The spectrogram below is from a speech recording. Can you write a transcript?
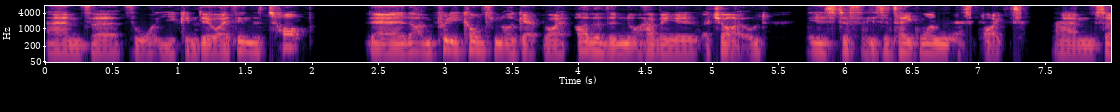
um, for for what you can do. I think the top that I'm pretty confident I'll get right, other than not having a, a child, is to is to take one less flight. Um, so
